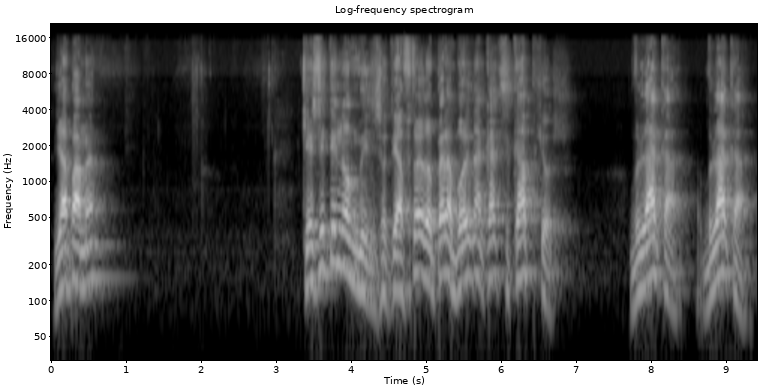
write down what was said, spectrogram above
Για πάμε. Και εσύ τι νομίζεις, ότι αυτό εδώ πέρα μπορεί να κάτσει κάποιος; Βλάκα, βλάκα.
